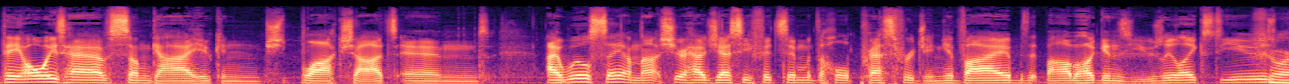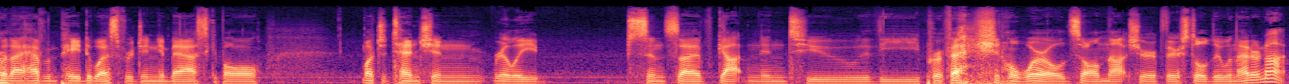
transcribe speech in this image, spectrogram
they always have some guy who can sh- block shots and I will say I'm not sure how Jesse fits in with the whole press Virginia vibe that Bob Huggins usually likes to use, Sure. but I haven't paid to West Virginia basketball much attention really since I've gotten into the professional world, so I'm not sure if they're still doing that or not.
